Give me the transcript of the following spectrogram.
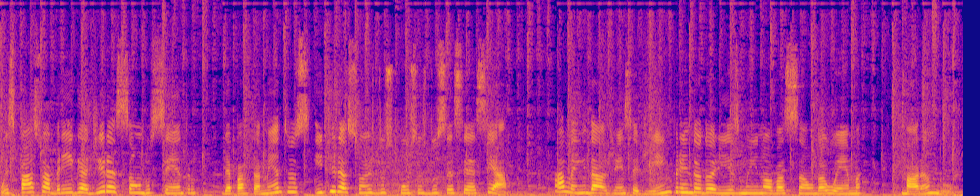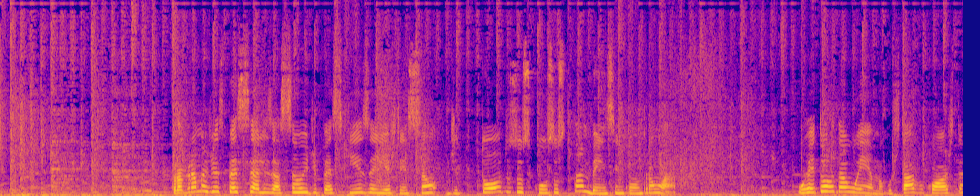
O espaço abriga a direção do centro, departamentos e direções dos cursos do CCSA, além da Agência de Empreendedorismo e Inovação da UEMA, Marandu. Programas de especialização e de pesquisa e extensão de todos os cursos também se encontram lá. O reitor da UEMA, Gustavo Costa,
